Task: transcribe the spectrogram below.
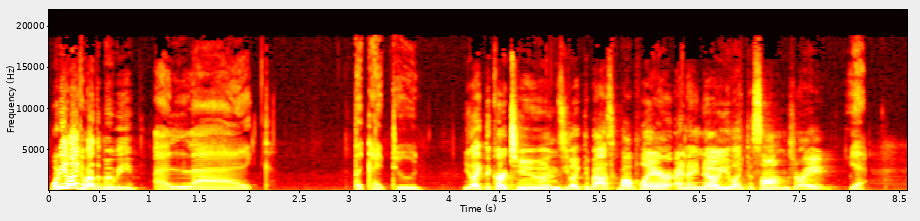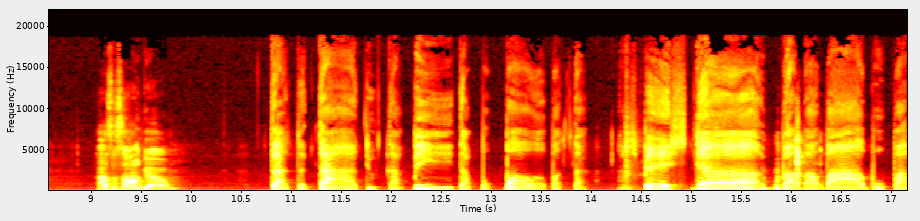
What do you like about the movie? I like the cartoon. You like the cartoons, you like the basketball player, and I know you like the songs, right? Yeah. How's the song go? Da da da do da be da ba ba ba da. Space Jam. ba ba ba boo ba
